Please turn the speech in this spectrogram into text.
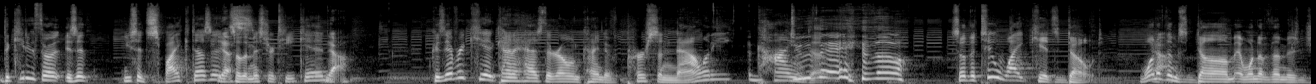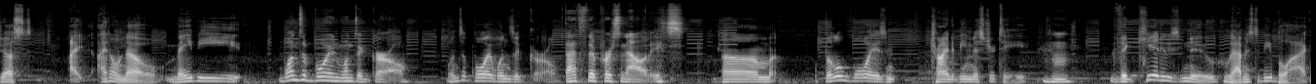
The kid who throws. Is it. You said Spike does it? Yes. So the Mr. T kid? Yeah. Because every kid kind of has their own kind of personality. Kind of. Do they though? So the two white kids don't. One of them's dumb, and one of them is just. I, I don't know. Maybe One's a boy and one's a girl. one's a boy, one's a girl. That's their personalities. Um, little boy is trying to be Mr. T. Mm-hmm. The kid who's new, who happens to be black,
